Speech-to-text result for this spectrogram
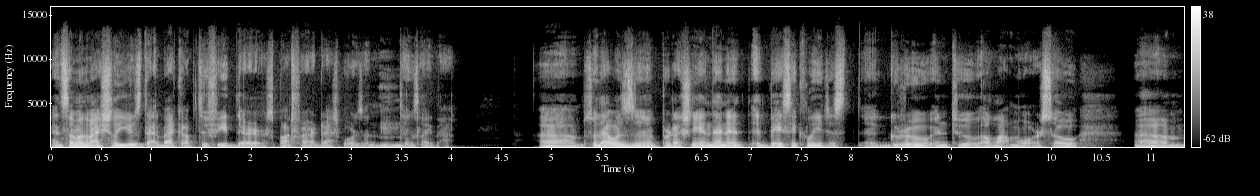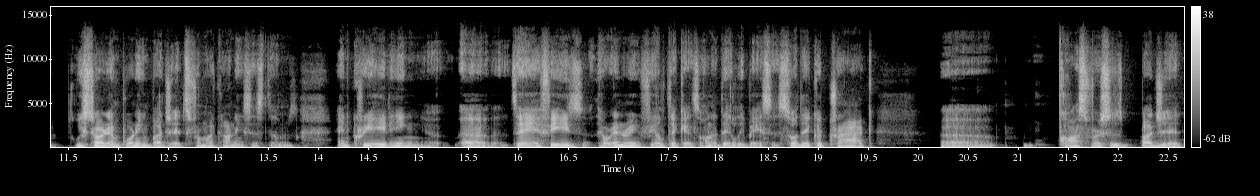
And some of them actually use that backup to feed their Spotfire dashboards and Mhm. things like that. Um, so that was uh, production, and then it it basically just uh, grew into a lot more. So um, we started importing budgets from accounting systems and creating uh, the AFEs. They were entering field tickets on a daily basis, so they could track uh, cost versus budget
